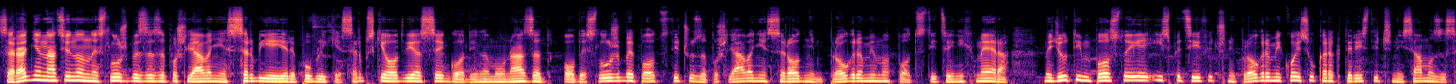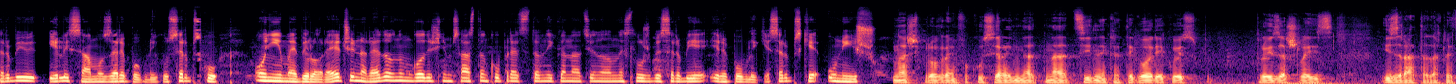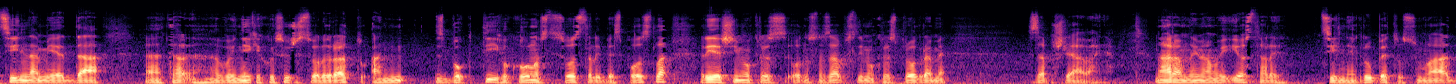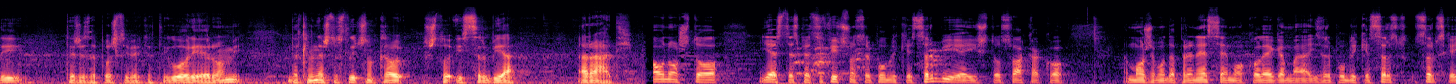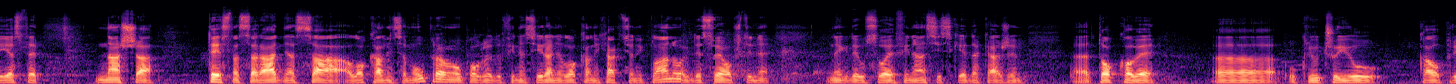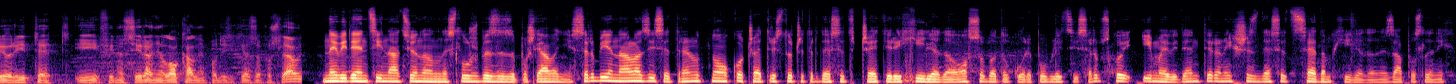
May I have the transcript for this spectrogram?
Saradnja Nacionalne službe za zapošljavanje Srbije i Republike Srpske odvija se godinama unazad. Obe službe podstiču zapošljavanje s rodnim programima podsticajnih mera. Međutim, postoje i specifični programi koji su karakteristični samo za Srbiju ili samo za Republiku Srpsku. O njima je bilo reči na redovnom godišnjem sastanku predstavnika Nacionalne službe Srbije i Republike Srpske u Nišu. Naši programi fokusirali na, na ciljne kategorije koje su proizašle iz iz rata. Dakle, cilj nam je da ta, vojnike koji su učestvovali u ratu, a zbog tih okolnosti su ostali bez posla, riješimo kroz, odnosno zaposlimo kroz programe zapošljavanja. Naravno, imamo i ostale ciljne grupe, to su mladi, teže zapošljive kategorije, Romi, dakle, nešto slično kao što i Srbija radi. Ono što jeste specifičnost Republike Srbije i što svakako možemo da prenesemo kolegama iz Republike Srpske jeste naša tesna saradnja sa lokalnim samoupravama u pogledu finansiranja lokalnih akcionih planova, gde sve opštine negde u svoje finansijske, da kažem, e, tokove e, uključuju kao prioritet i finansiranje lokalne politike zapošljavanja. Na evidenciji Nacionalne službe za zapošljavanje Srbije nalazi se trenutno oko 444.000 osoba, dok u Republici Srpskoj ima evidentiranih 67.000 nezaposlenih.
